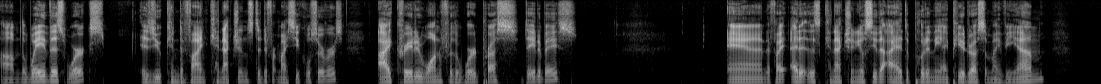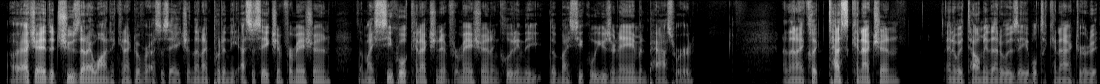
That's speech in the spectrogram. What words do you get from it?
Um, the way this works is you can define connections to different MySQL servers. I created one for the WordPress database. And if I edit this connection, you'll see that I had to put in the IP address of my VM. Uh, actually, I had to choose that I wanted to connect over SSH, and then I put in the SSH information, the MySQL connection information, including the, the MySQL username and password. And then I clicked test connection, and it would tell me that it was able to connect, or it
